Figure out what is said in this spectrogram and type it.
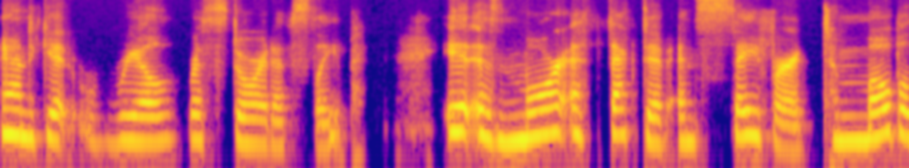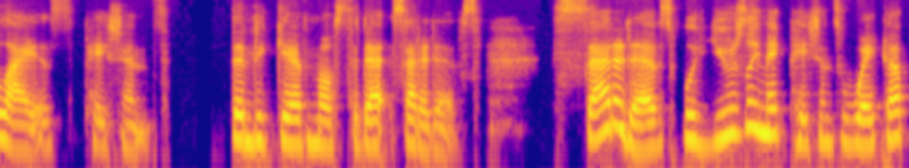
and get real restorative sleep. It is more effective and safer to mobilize patients than to give most sedatives. Sedatives will usually make patients wake up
